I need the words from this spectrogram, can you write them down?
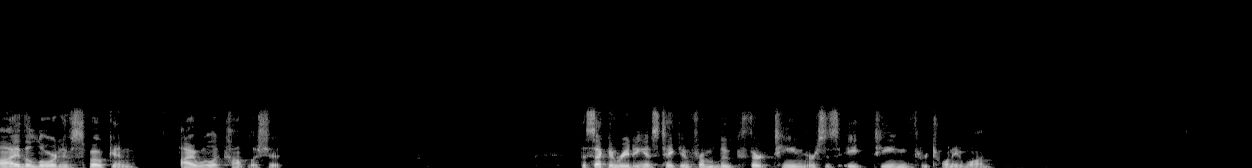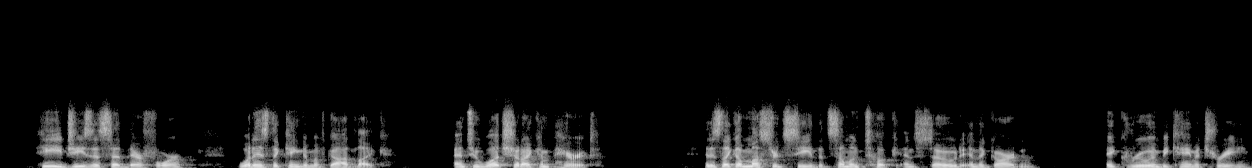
I, the Lord, have spoken. I will accomplish it. The second reading is taken from Luke 13, verses 18 through 21. He, Jesus, said, therefore, What is the kingdom of God like? And to what should I compare it? It is like a mustard seed that someone took and sowed in the garden. It grew and became a tree,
